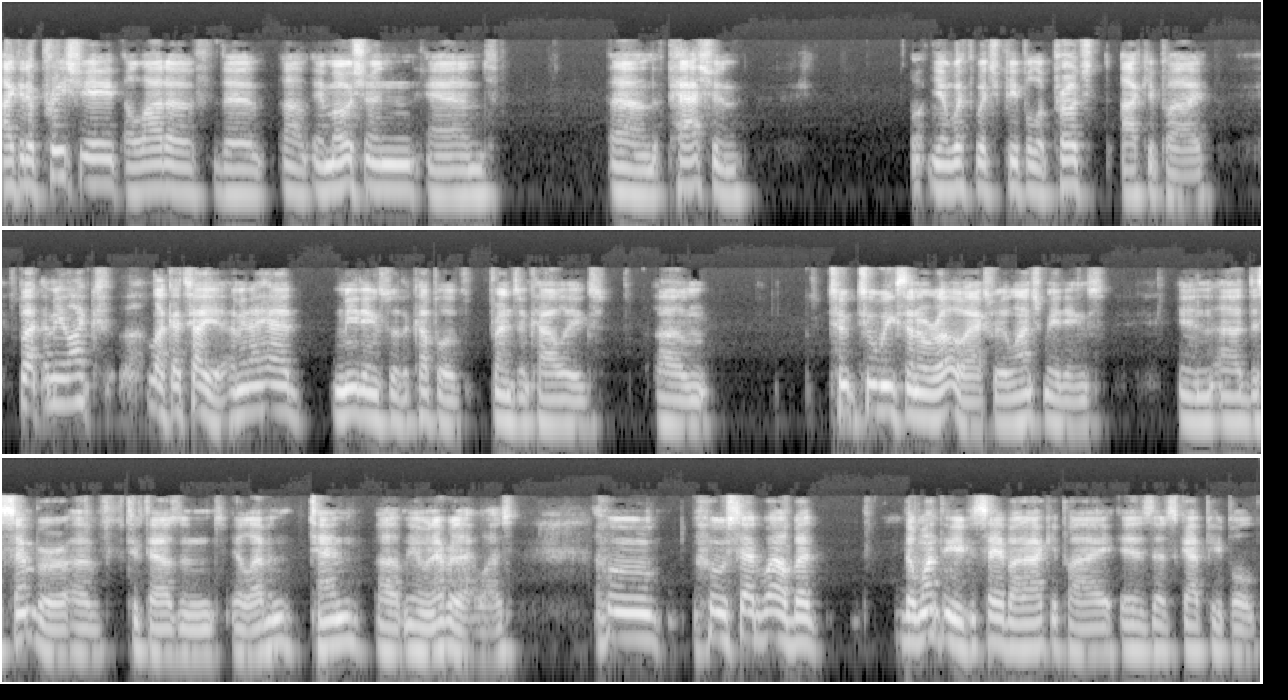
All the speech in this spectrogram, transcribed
I could appreciate a lot of the uh, emotion and um, passion, you know, with which people approached Occupy. But I mean, like, like I tell you, I mean, I had meetings with a couple of friends and colleagues, um, two two weeks in a row, actually, lunch meetings in uh, December of 2011, 10, uh, you know, whenever that was, who who said, well, but the one thing you can say about Occupy is that it's got people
